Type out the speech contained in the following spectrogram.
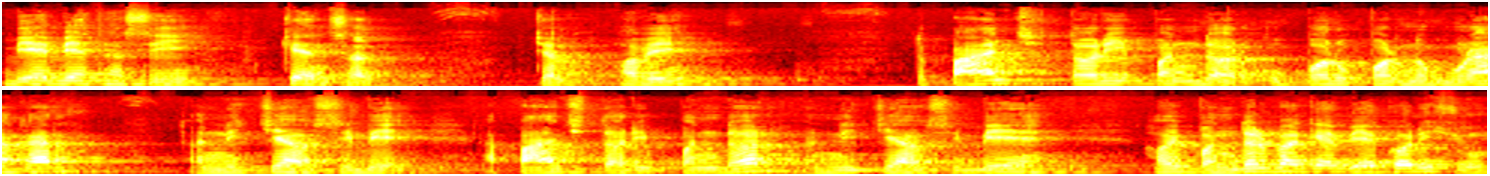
બે બે થશે કેન્સલ ચલો, હવે તો પાંચ તરી પંદર, ઉપર ઉપરનો ગુણાકાર અને નીચે આવશે બે. આ પાંચ તરી પંદર અને નીચે આવશે બે. હવે પંદર ભાગ્યા બે કરીશું,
